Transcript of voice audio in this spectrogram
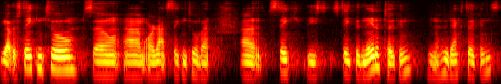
We got the staking tool, so um, or not staking tool, but uh, stake the stake the native token, you know, Hudex tokens,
